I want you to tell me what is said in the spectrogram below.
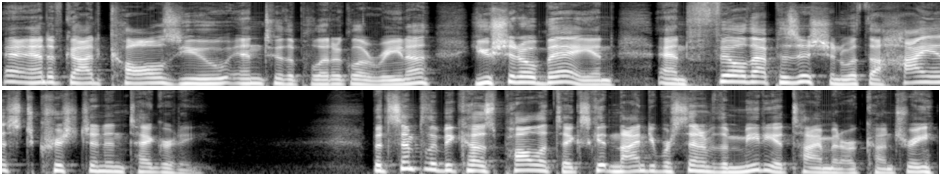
And if God calls you into the political arena, you should obey and, and fill that position with the highest Christian integrity. But simply because politics get 90% of the media time in our country,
